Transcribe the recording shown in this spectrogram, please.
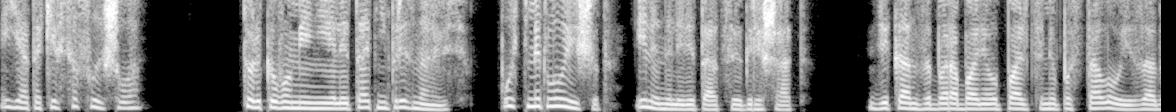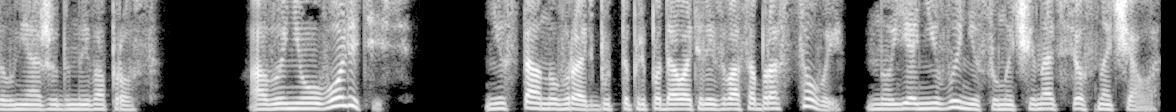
Я таки все слышала. Только в умении летать не признаюсь. Пусть метлу ищут или на левитацию грешат. Декан забарабанил пальцами по столу и задал неожиданный вопрос. «А вы не уволитесь?» «Не стану врать, будто преподаватель из вас образцовый, но я не вынесу начинать все сначала.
